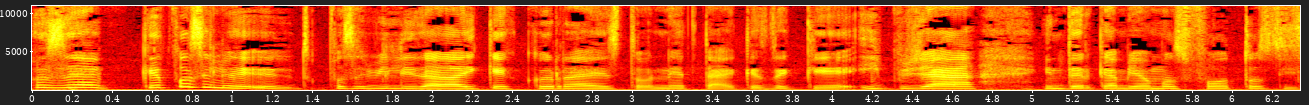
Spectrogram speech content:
O sea, ¿qué posibil posibilidad hay que ocurra esto, neta? Que es de que, y pues ya intercambiamos fotos y,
